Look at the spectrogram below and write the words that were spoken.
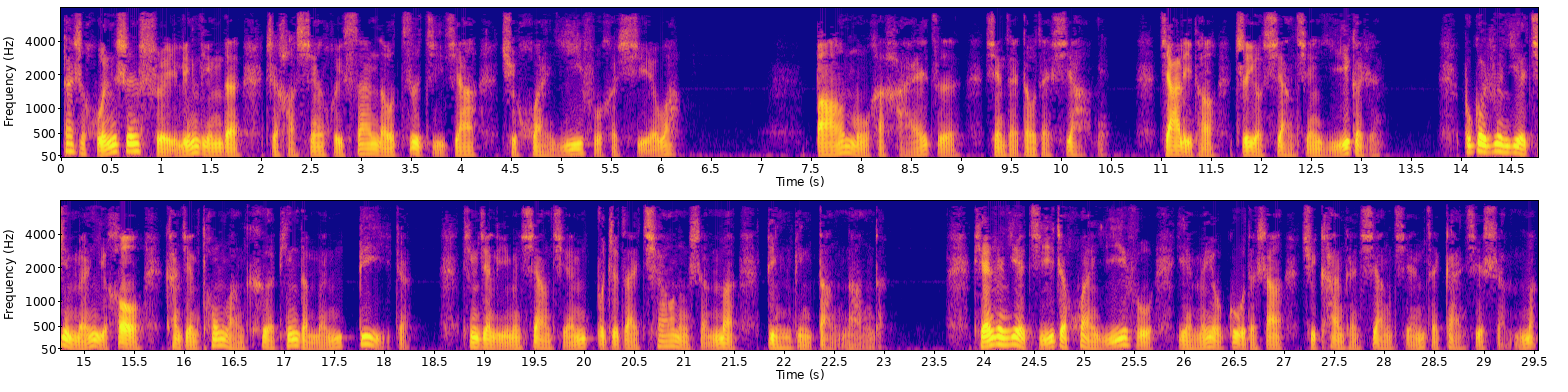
但是浑身水淋淋的，只好先回三楼自己家去换衣服和鞋袜。保姆和孩子现在都在下面，家里头只有向前一个人。不过润叶进门以后，看见通往客厅的门闭着，听见里面向前不知在敲弄什么，叮叮当当的。田润叶急着换衣服，也没有顾得上去看看向前在干些什么。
